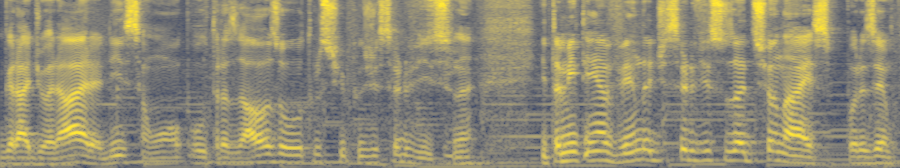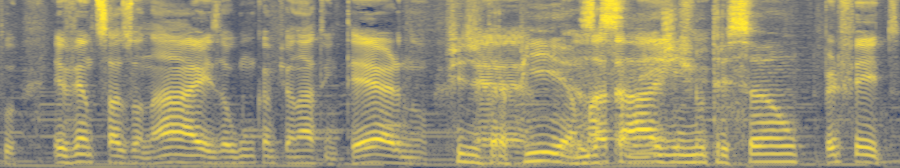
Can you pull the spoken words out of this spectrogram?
grade horária ali, são outras aulas ou outros tipos de serviço, Sim. né? E também tem a venda de serviços adicionais, por exemplo, eventos sazonais, algum campeonato interno. Fisioterapia, é, massagem, nutrição. Perfeito.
